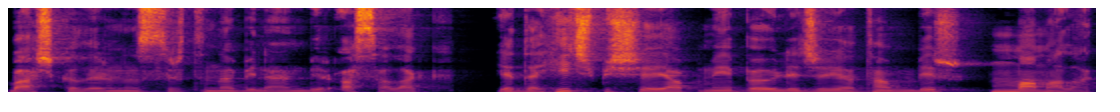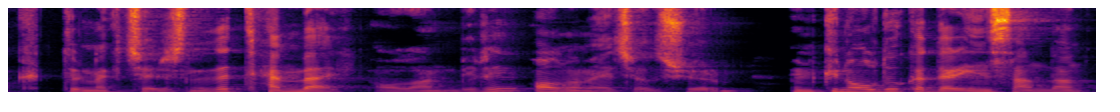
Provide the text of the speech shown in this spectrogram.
Başkalarının sırtına binen bir asalak ya da hiçbir şey yapmayıp böylece yatan bir mamalak, tırnak içerisinde de tembel olan biri olmamaya çalışıyorum. Mümkün olduğu kadar insandan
